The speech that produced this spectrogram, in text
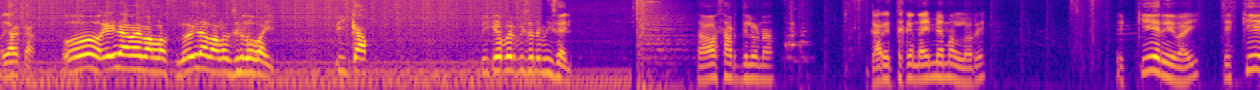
ওই আরেকটা। ও এইটা ভাই ভালো ছিল এইটা ভালো ছিল ভাই। পিক আপ পিক আপের পিছনে মিসাইল তাও ছাড় দিল না। গাড়ির থেকে নাইমে মারলো রে। এ কে রে ভাই? এ কে?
